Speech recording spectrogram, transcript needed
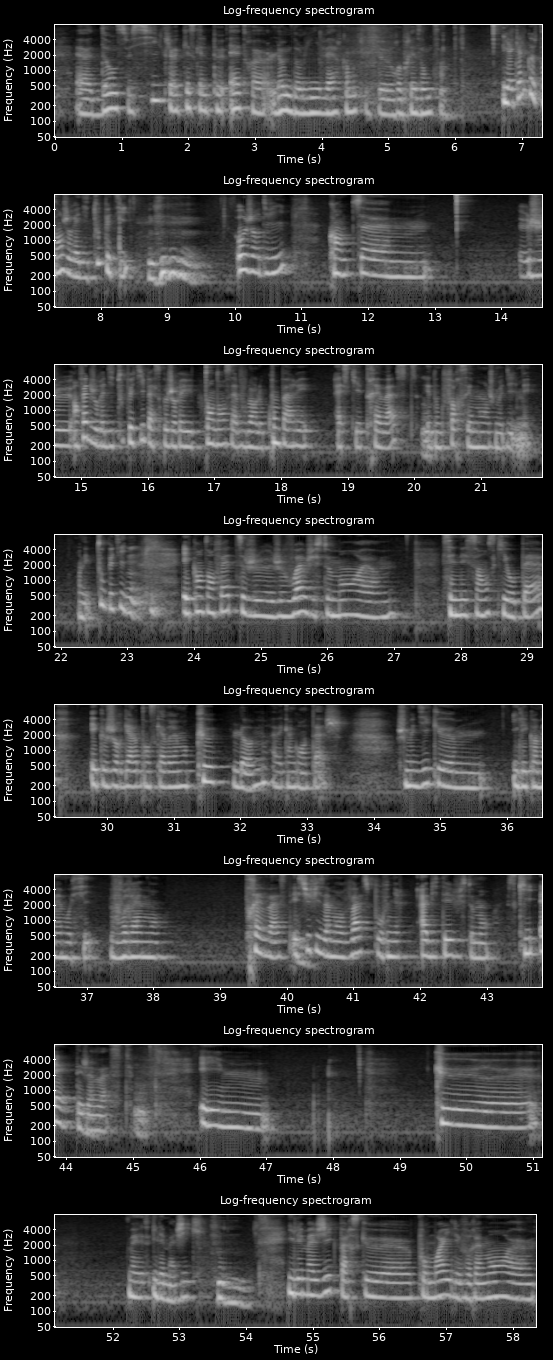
dans ce cycle, qu'est-ce qu'elle peut être euh, l'homme dans l'univers? Comment tu te représentes? Il y a quelque temps, j'aurais dit tout petit. Aujourd'hui, quand euh, je, en fait, j'aurais dit tout petit parce que j'aurais eu tendance à vouloir le comparer à ce qui est très vaste. Et donc forcément, je me dis, mais on est tout petit. Et quand en fait, je, je vois justement euh, ces naissances qui opèrent et que je regarde dans ce cas vraiment que l'homme avec un grand H, je me dis que hum, il est quand même aussi vraiment très vaste et suffisamment vaste pour venir habiter justement ce qui est déjà vaste. Et hum, que... Mais il est magique. il est magique parce que euh, pour moi, il est vraiment euh,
